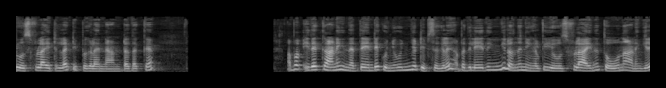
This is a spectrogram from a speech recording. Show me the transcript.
യൂസ്ഫുൾ ആയിട്ടുള്ള ടിപ്പുകൾ തന്നെയാണ് കേട്ടോ ഇതൊക്കെ. അപ്പം ഇതൊക്കെയാണ് ഇന്നത്തെ എന്റെ കുഞ്ഞു കുഞ്ഞു ടിപ്സുകൾ. അപ്പോൾ ഇതിലേതെങ്കിലും ഒന്ന് നിങ്ങൾക്ക് യൂസ്ഫുൾ ആയെന്ന് തോന്നുകയാണെങ്കിൽ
